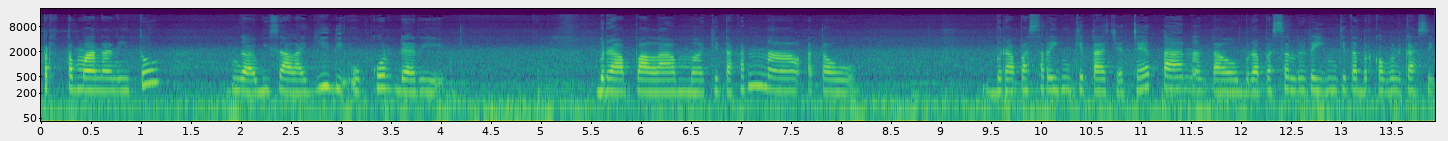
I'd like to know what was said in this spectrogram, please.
pertemanan itu nggak bisa lagi diukur dari berapa lama kita kenal atau berapa sering kita cecetan atau berapa sering kita berkomunikasi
